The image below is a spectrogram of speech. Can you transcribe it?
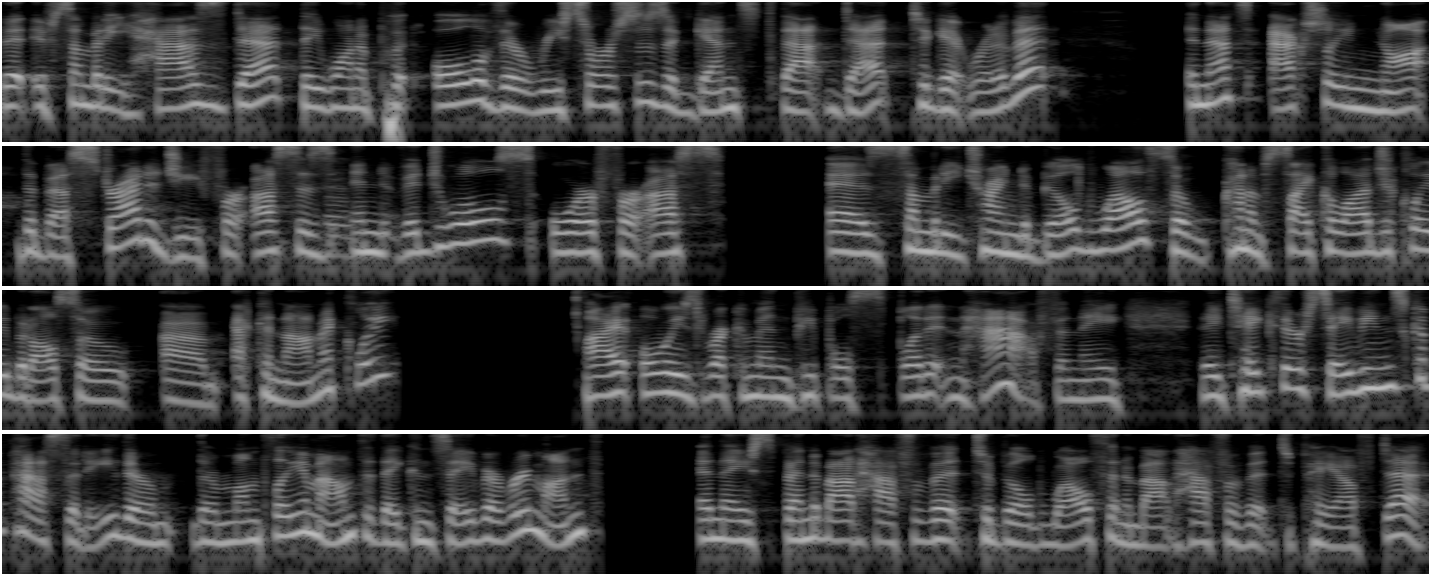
that if somebody has debt, they want to put all of their resources against that debt to get rid of it. And that's actually not the best strategy for us as mm-hmm. individuals or for us as somebody trying to build wealth. So, kind of psychologically, but also um, economically. I always recommend people split it in half and they they take their savings capacity, their their monthly amount that they can save every month, and they spend about half of it to build wealth and about half of it to pay off debt.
